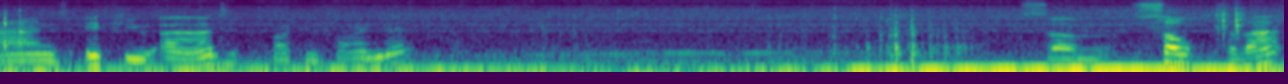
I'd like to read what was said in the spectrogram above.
And if you add, if I can find it, some salt to that.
